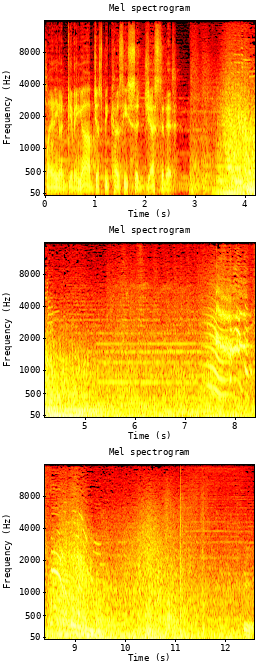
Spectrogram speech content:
Planning on giving up just because he suggested it. Hmm.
